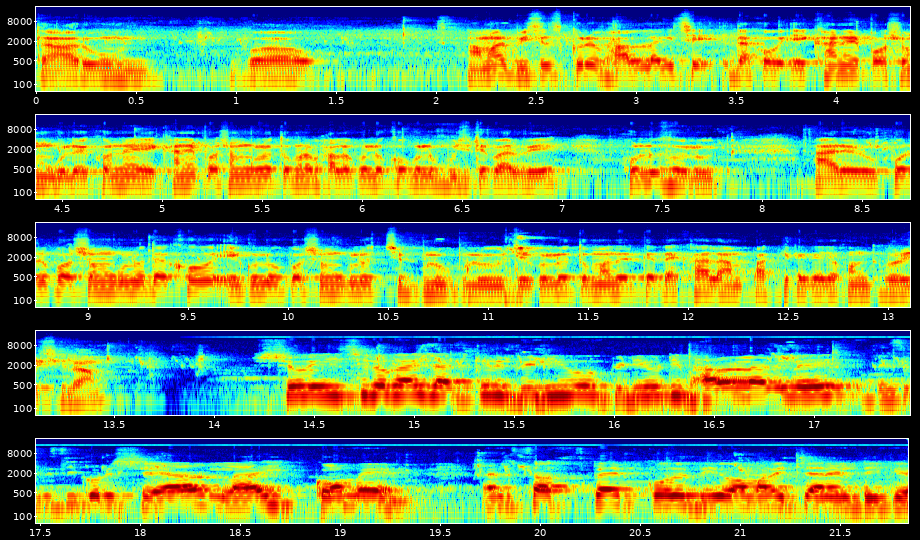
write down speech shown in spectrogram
দারুণ বাও আমার বিশেষ করে ভালো লাগছে, দেখো, এখানের পশমগুলো, এখানে, এখানের পশমগুলো তোমরা ভালো করে লক্ষ্য করলে বুঝতে পারবে, হলুদ হলুদ। আর এর উপরের পশমগুলো দেখো, এগুলো পশমগুলো হচ্ছে ব্লু ব্লু যেগুলো তোমাদেরকে দেখালাম, পাখিটাকে যখন ধরেছিলাম সো এই ছিল গাইজ আজকের ভিডিও ভিডিওটি ভালো লাগলে বেশি বেশি করে share like comment and subscribe করে দিও আমার এই চ্যানেলটিকে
